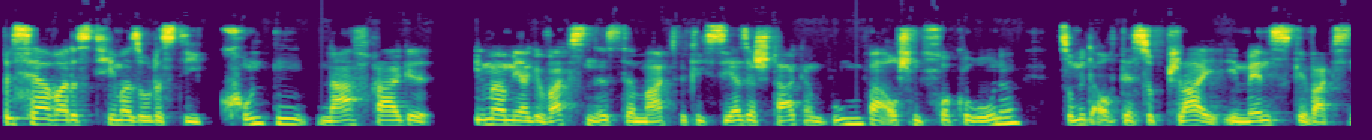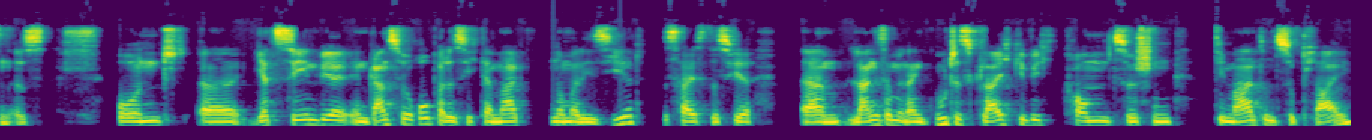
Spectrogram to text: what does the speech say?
bisher war das Thema so, dass die Kundennachfrage immer mehr gewachsen ist, der Markt wirklich sehr, sehr stark am Boom war, auch schon vor Corona, somit auch der Supply immens gewachsen ist. Und äh, jetzt sehen wir in ganz Europa, dass sich der Markt normalisiert. Das heißt, dass wir ähm, langsam in ein gutes Gleichgewicht kommen zwischen Demand und Supply.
